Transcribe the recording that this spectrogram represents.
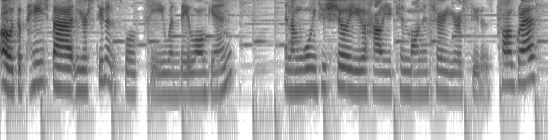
oh, the page that your students will see when they log in. And I'm going to show you how you can monitor your students' progress.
